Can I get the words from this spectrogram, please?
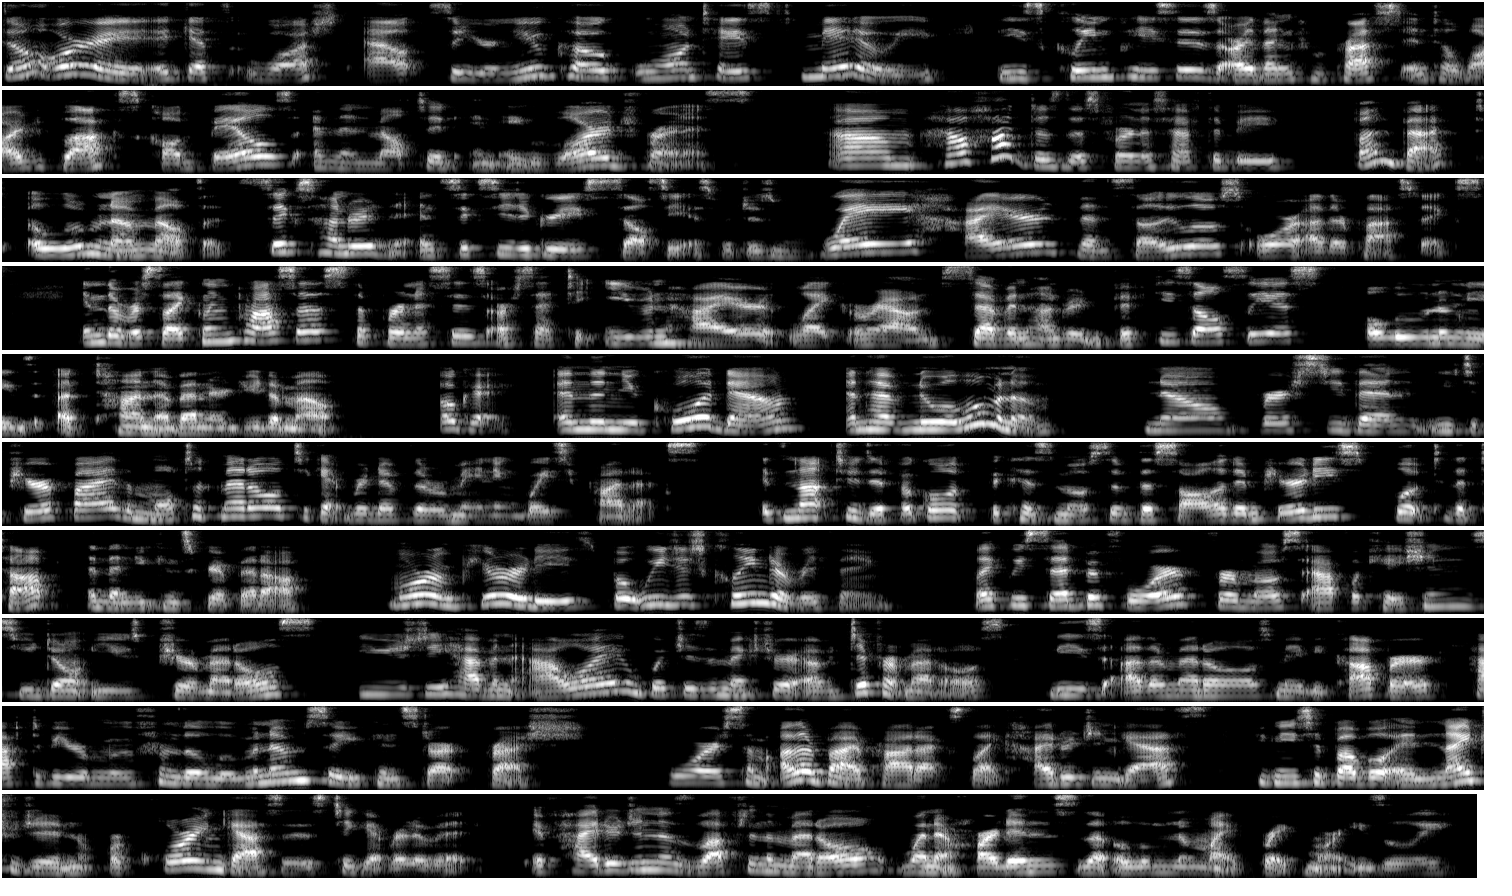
Don't worry, it gets washed out so your new Coke won't taste tomatoey. These clean pieces are then compressed into large blocks called bales and then melted in a large furnace. Um, how hot does this furnace have to be? Fun fact aluminum melts at 660 degrees Celsius, which is way higher than cellulose or other plastics. In the recycling process, the furnaces are set to even higher, like around 750 Celsius. Aluminum needs a ton of energy to melt. Okay, and then you cool it down and have new aluminum. No, first you then need to purify the molten metal to get rid of the remaining waste products. It's not too difficult because most of the solid impurities float to the top and then you can scrape it off. More impurities, but we just cleaned everything. Like we said before, for most applications, you don't use pure metals. You usually have an alloy, which is a mixture of different metals. These other metals, maybe copper, have to be removed from the aluminum so you can start fresh. For some other byproducts like hydrogen gas, you need to bubble in nitrogen or chlorine gases to get rid of it. If hydrogen is left in the metal, when it hardens, the aluminum might break more easily.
